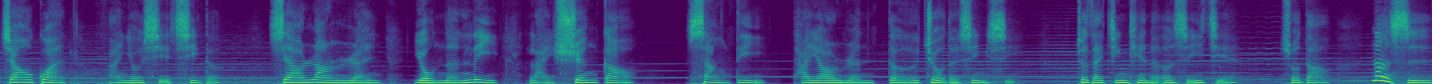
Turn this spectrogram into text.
浇灌凡有血气的，是要让人有能力来宣告上帝他要人得救的信息。就在今天的二十一节说到，那时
